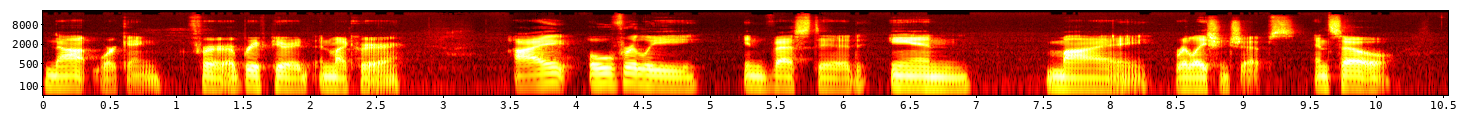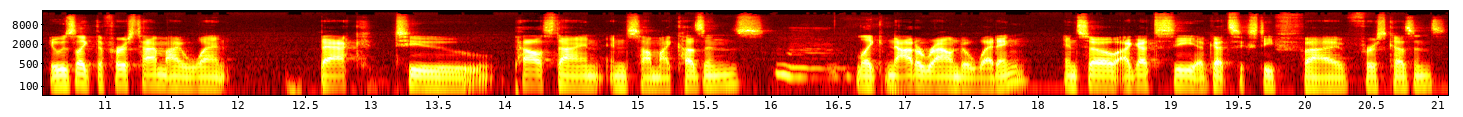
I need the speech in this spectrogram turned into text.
not working for a brief period in my career, I overly invested in my relationships. And so it was like the first time I went back to Palestine and saw my cousins, like not around a wedding. And so I got to see, I've got 65 first cousins.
